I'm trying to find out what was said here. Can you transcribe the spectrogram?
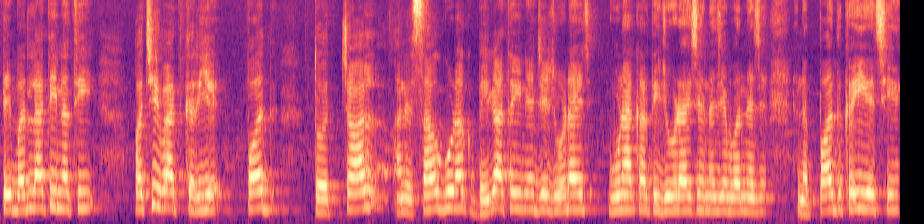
તે બદલાતી નથી. પછી વાત કરીએ પદ. તો ચલ અને સહગુણક ભેગા થઈને જે જોડાય છે, ગુણાકારથી જોડાય છે અને જે બને છે, એને પદ કહીએ છીએ.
